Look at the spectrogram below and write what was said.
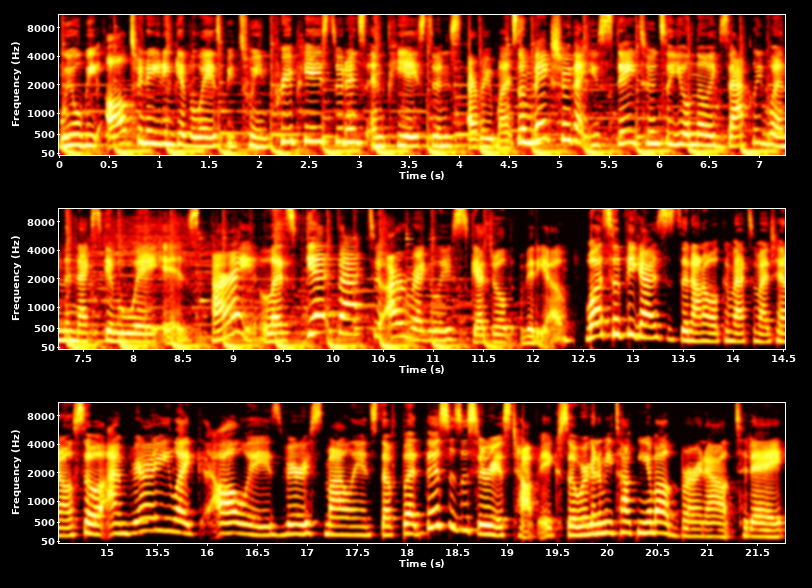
We will be alternating giveaways between pre-PA students and PA students every month. So make sure that you stay tuned so you'll know exactly when the next giveaway is. All right, let's get back to our regularly scheduled video. What's up you guys? It's Anna welcome back to my channel. So I'm very like always very smiley and stuff, but this is a serious topic. So we're gonna be talking about burnout today.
